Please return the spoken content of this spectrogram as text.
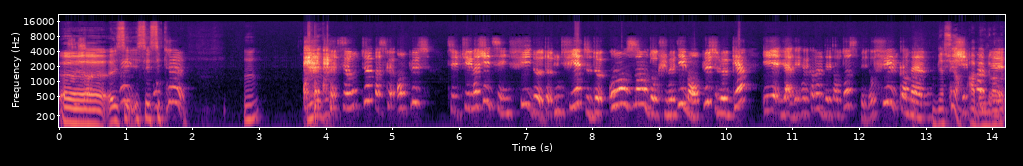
Euh, c'est. Hmm c'est honteux parce que en plus, tu, imagines, c'est une fille de, une fillette de 11 ans, donc je me dis, mais en plus le gars, il, a quand même des tendances pédophiles quand même. Bien sûr. Ah, ben,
